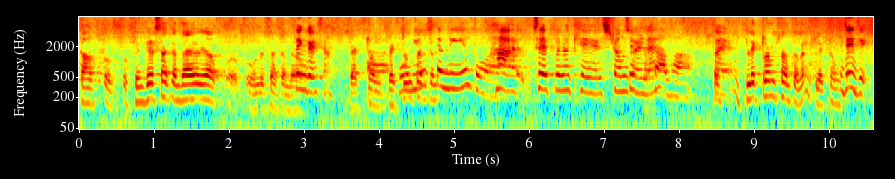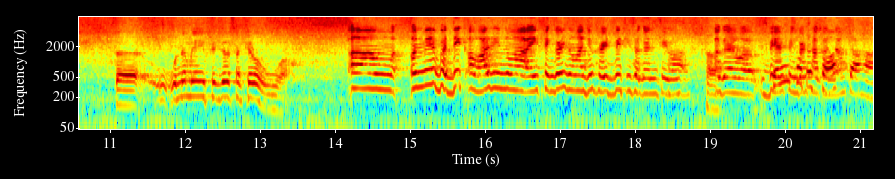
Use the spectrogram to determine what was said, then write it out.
توهان فنگر سان ڪندا آهيو يا هن سان ڪندا آهيو؟ فنگر سان. پليڪٽرم وو پليڪٽرم سان ڪندا آهيان تو ها صرف هن کي سٽرم ڪرڻ لاءِ. ها. پر پليڪٽرم سان ڪندا آهن پليڪٽرم جي جي. ته ان ۾ فنگر سان ڪهڙو اهو آهي ان ۾ وڌيڪ آواز ايندو آهي ۽ فنگرس توهان جو هرٽ به ٿي سگهن ٿيون اگر بيئر فنگر سان ڪندا ها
